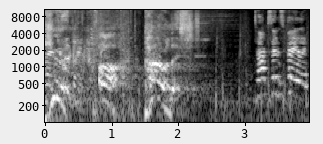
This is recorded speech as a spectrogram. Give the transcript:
Plant the spike. are powerless. Toxins failing.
